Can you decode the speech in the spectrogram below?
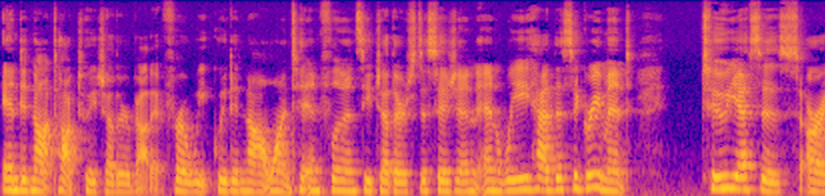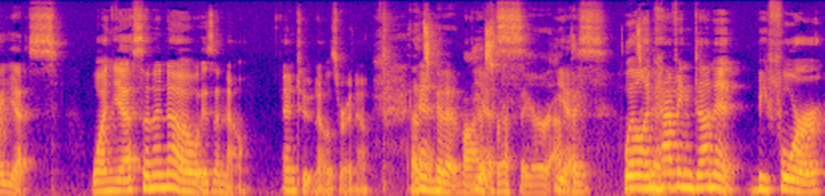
and did not talk to each other about it for a week. We did not want to influence each other's decision. And we had this agreement two yeses are a yes, one yes and a no is a no, and two no's are a no. That's And- good advice yes, right there. I yes. think. Well, and having done it before,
